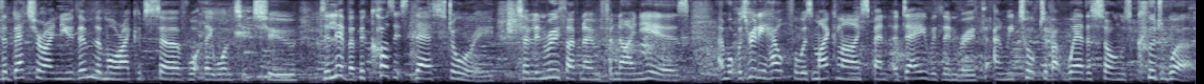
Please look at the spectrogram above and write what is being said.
the better I knew them, the more I could serve what they wanted to deliver because it's their story. So Lynn Ruth I've known for nine years, and what was really helpful was Michael and I spent a day with Lynn Ruth and we talked about where the songs could work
